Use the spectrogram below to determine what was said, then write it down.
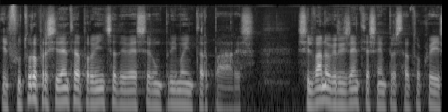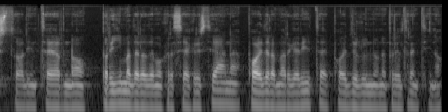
il futuro presidente della provincia deve essere un primo inter pares. Silvano Grisenti è sempre stato questo all'interno prima della democrazia cristiana, poi della Margherita e poi dell'Unione per il Trentino.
